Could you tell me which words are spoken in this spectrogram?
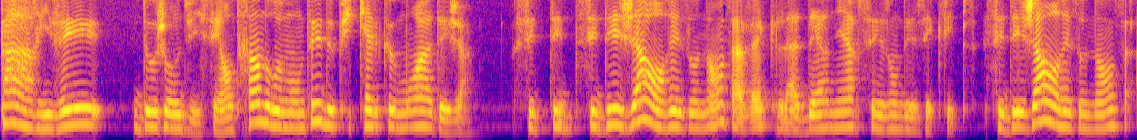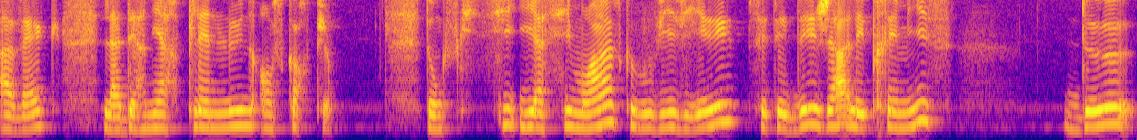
pas arrivé d'aujourd'hui. C'est en train de remonter depuis quelques mois déjà. C'est déjà en résonance avec la dernière saison des éclipses. C'est déjà en résonance avec la dernière pleine lune en scorpion. Donc si, il y a six mois, ce que vous viviez, c'était déjà les prémices de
